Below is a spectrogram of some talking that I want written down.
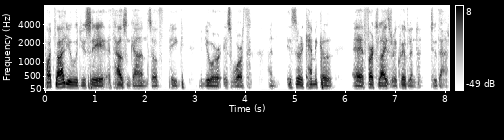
What value would you say a thousand gallons of pig manure is worth? And is there a chemical uh, fertilizer equivalent to that?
